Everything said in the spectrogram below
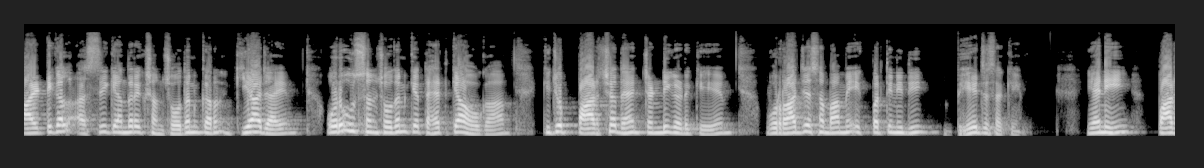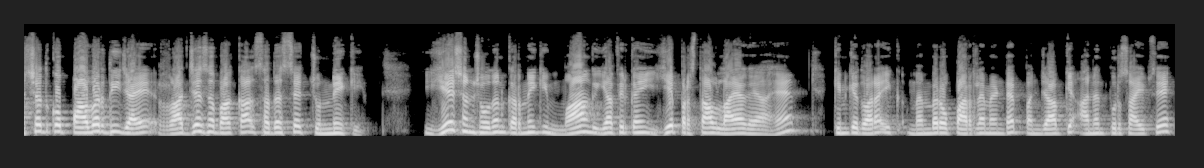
आर्टिकल 80 के अंदर एक संशोधन कर, किया जाए और उस संशोधन के तहत क्या होगा कि जो पार्षद हैं चंडीगढ़ के, वो राज्यसभा में एक प्रतिनिधि भेज सके। यानी पार्षद को पावर दी जाए राज्यसभा का सदस्य चुनने की। ये संशोधन करने की मांग या फिर कहीं ये प्रस्ताव लाया गया है किनके द्वारा? एक मेंबर ऑफ़ पार्लियामेंट है पंजाब के आनंदपुर साहिब से,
